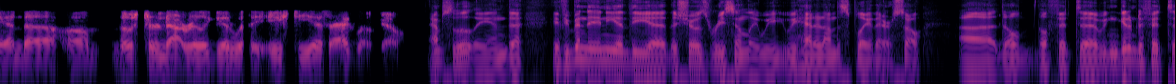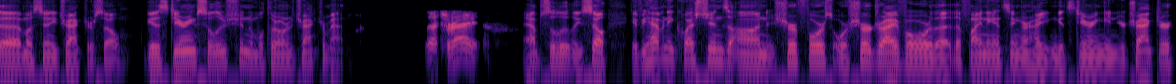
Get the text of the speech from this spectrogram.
and uh, um, those turned out really good with the HTS Ag logo. Absolutely, and if you've been to any of the the shows recently, we we had it on display there. So they'll they'll fit. we can get them to fit most any tractor. So get a steering solution, and we'll throw in a tractor mat. That's right. Absolutely. So, if you have any questions on SureForce or SureDrive or the, the financing or how you can get steering in your tractor,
